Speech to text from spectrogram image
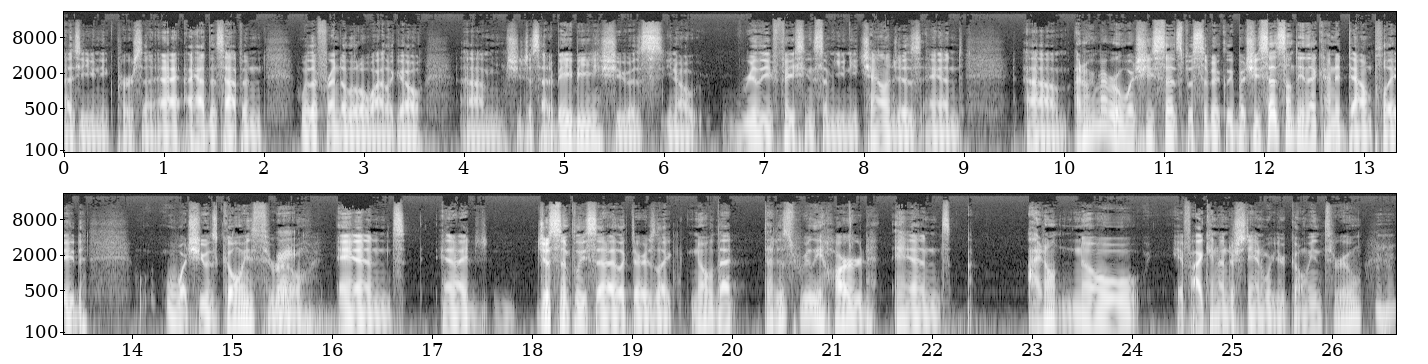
as a unique person. And I, I had this happen with a friend a little while ago. Um, she just had a baby. She was, you know, really facing some unique challenges. And um, I don't remember what she said specifically, but she said something that kind of downplayed what she was going through. Right. And and I just simply said, I looked at her as like, no, that that is really hard, and I don't know if I can understand what you're going through, Mhm.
